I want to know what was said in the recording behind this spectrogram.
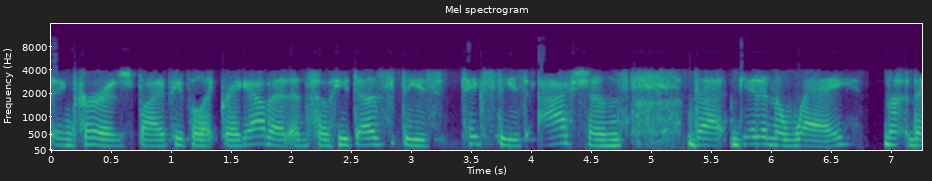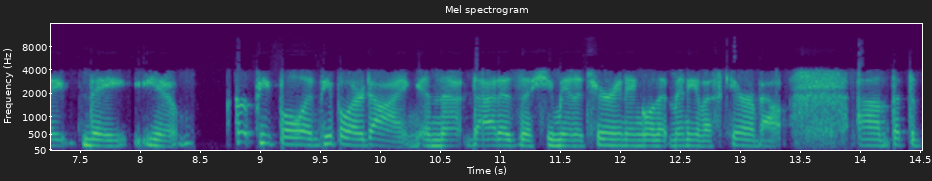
encouraged by people like Greg Abbott, and so he does these takes these actions that get in the way. Not, they they you know hurt people and people are dying, and that that is a humanitarian angle that many of us care about. Um, but the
